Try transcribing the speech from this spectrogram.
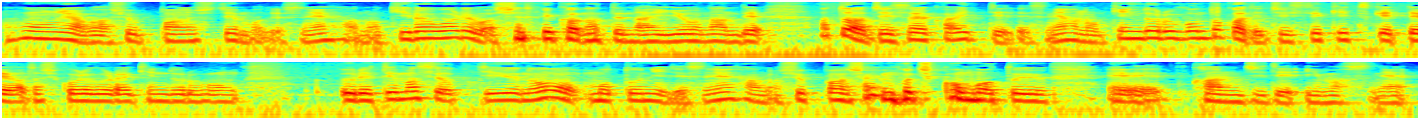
本屋が出版してもですねあの嫌われはしないかなって内容なんであとは実際書いてですねあの Kindle 本とかで実績つけて私これぐらい Kindle 本売れてますよっていうのを元にですねあの出版社に持ち込もうという、えー、感じでいますね。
